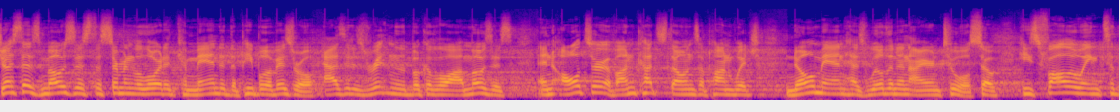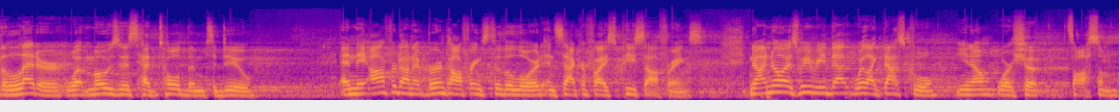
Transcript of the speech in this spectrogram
just as Moses, the servant of the Lord, had commanded the people of Israel, as it is written in the book of the law of Moses, an altar of uncut stones upon which no man has wielded an iron tool. So he's following to the letter what Moses had told them to do. And they offered on it burnt offerings to the Lord and sacrificed peace offerings. Now, I know as we read that, we're like, that's cool, you know, worship, it's awesome.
